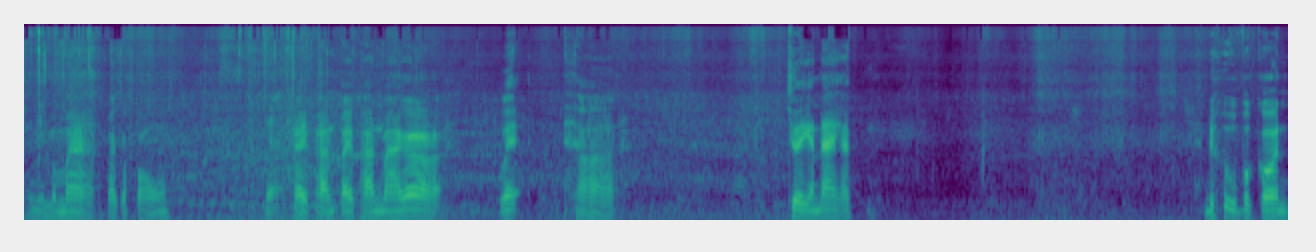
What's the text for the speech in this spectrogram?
อันนี้มาม่าปลากระป๋อง เนี่ยใครผ่านไปผ่านมาก็แวะอ่าช่วยกันได้ครับ ดูอุปกรณ์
